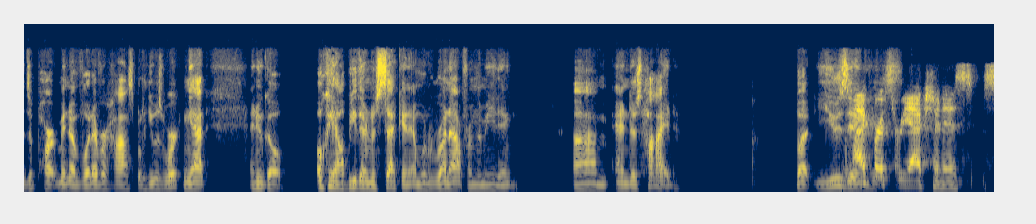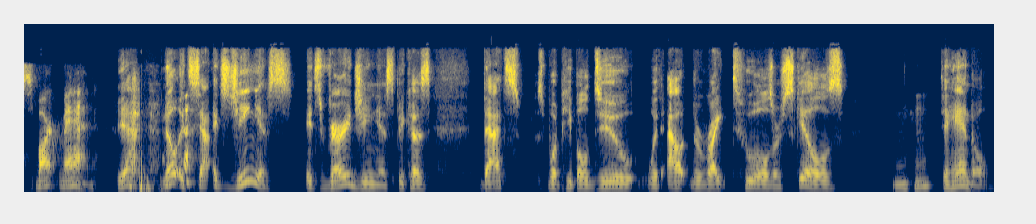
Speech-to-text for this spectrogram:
department of whatever hospital he was working at and he'd go okay i'll be there in a second and would run out from the meeting um, and just hide. But using my first his, reaction is smart man yeah, no, it's it's genius. It's very genius because that's what people do without the right tools or skills mm-hmm. to handle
